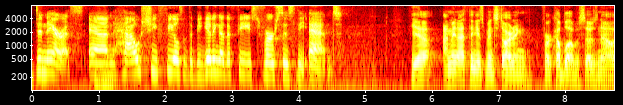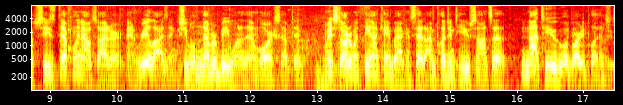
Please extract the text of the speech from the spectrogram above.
Daenerys and Mm-hmm. how she feels at the beginning of the feast versus the end. Yeah, I mean, I think it's been starting for a couple episodes now. She's definitely an outsider and realizing she will never be one of them or accepted. I mean, it started when Theon came back and said, I'm pledging to you, Sansa, not to you who I've already pledged.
